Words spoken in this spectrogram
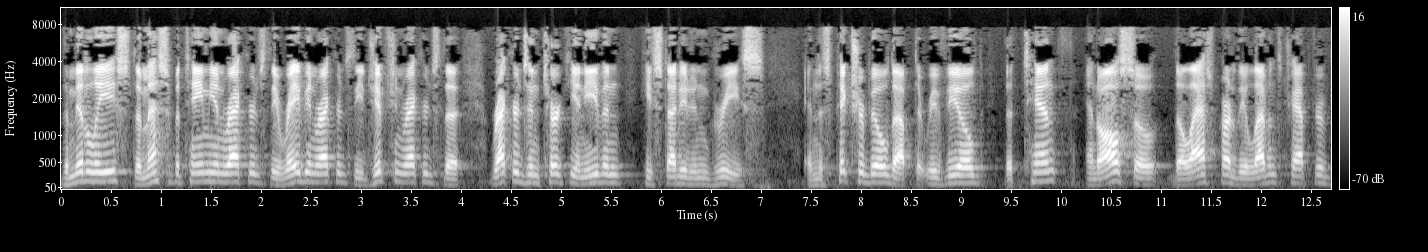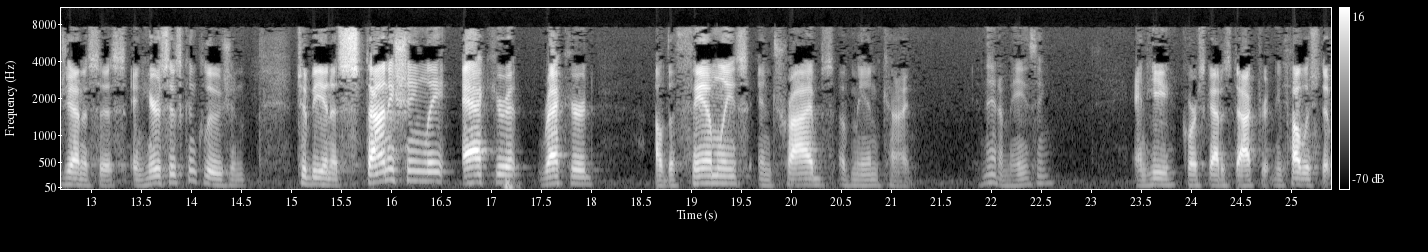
the Middle East, the Mesopotamian records, the Arabian records, the Egyptian records, the records in Turkey, and even he studied in Greece. And this picture built up that revealed the 10th and also the last part of the 11th chapter of Genesis. And here's his conclusion to be an astonishingly accurate record of the families and tribes of mankind. Isn't that amazing? And he, of course, got his doctorate and he published it.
